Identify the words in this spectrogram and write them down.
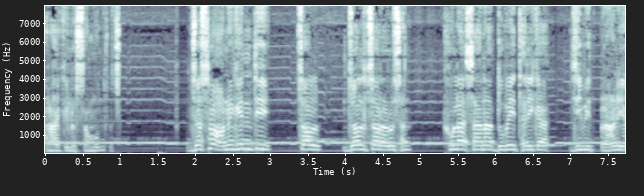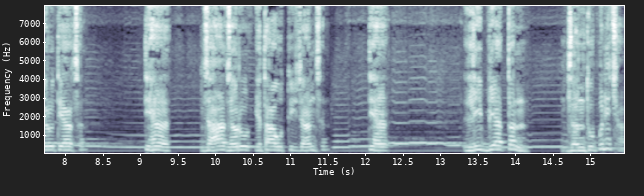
फराकिलो समुद्र छ। जसमा अनगिन्ती चल जलचरहरू छन्। ठुला साना दुवै थरीका जीवित प्राणीहरू त्यहाँ छन्। त्यहाँ जहाजहरू यताउति जान्छन्। त्यहाँ लिब्यातन जन्तु पनि छ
